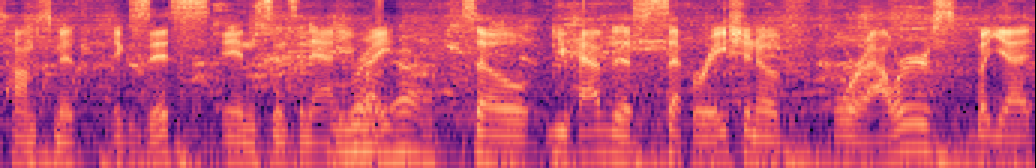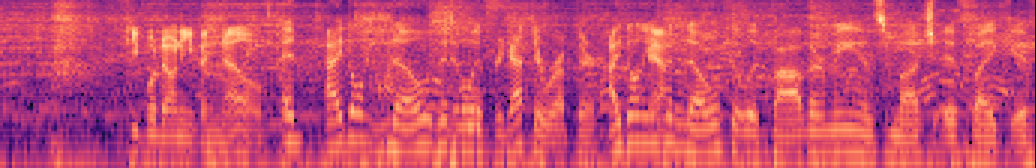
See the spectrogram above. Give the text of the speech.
Tom Smith exists in Cincinnati, Right, right? yeah. So you have this separation of four hours, but yet people don't even know. And I don't know that it would forgot they were up there. I don't Yeah. even know if it would bother me as much if like if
